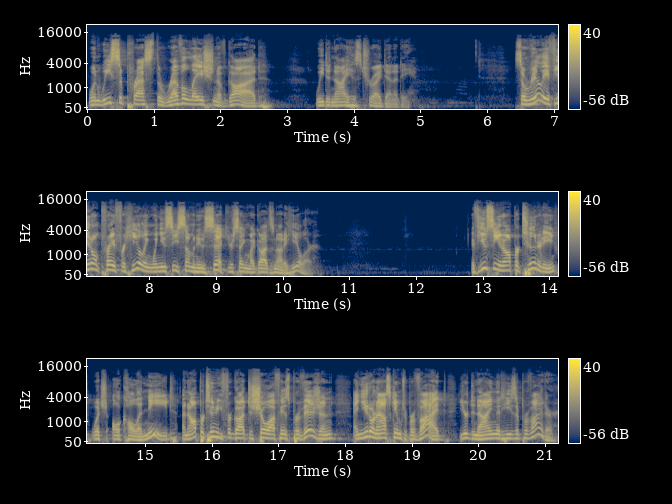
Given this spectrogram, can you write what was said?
When we suppress the revelation of God, we deny His true identity. So, really, if you don't pray for healing when you see someone who's sick, you're saying, My God's not a healer. If you see an opportunity, which I'll call a need, an opportunity for God to show off his provision, and you don't ask him to provide, you're denying that he's a provider.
